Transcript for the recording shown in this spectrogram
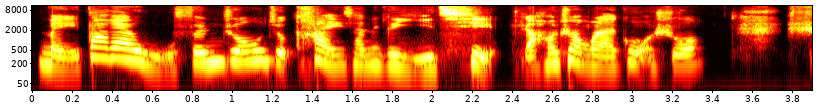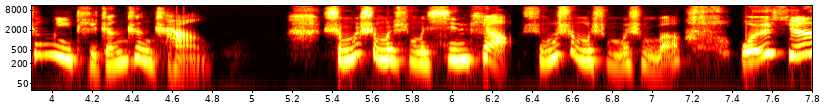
每大概五分钟就看一下那个仪器，然后转过来跟我说，生命体征正常。什么什么什么心跳，什么什么什么什么，我就觉得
